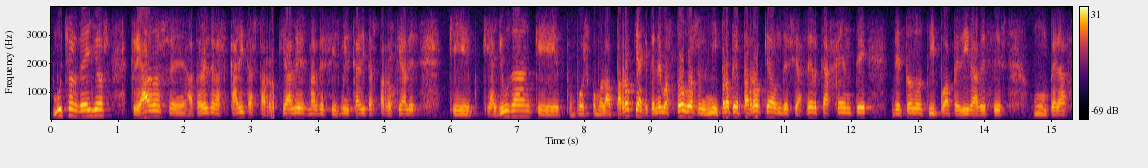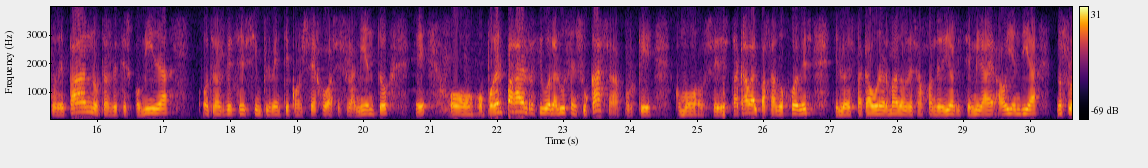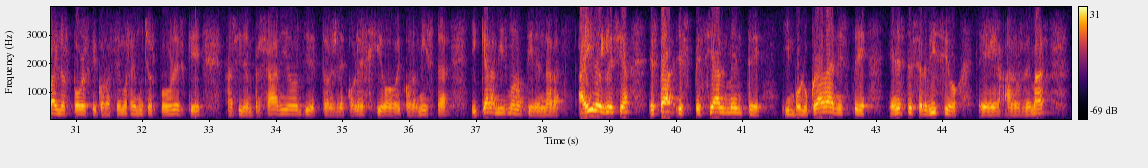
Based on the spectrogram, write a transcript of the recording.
muchos de ellos creados eh, a través de las cáritas parroquiales, más de 6.000 cáritas parroquiales que, que, ayudan, que pues como la parroquia que tenemos todos, en mi propia parroquia, donde se acerca gente de todo tipo a pedir a veces un pedazo de pan, otras veces comida, otras veces simplemente consejo, asesoramiento, ¿eh? o, poder pagar el recibo de la luz en su casa, porque como se destacaba el pasado jueves, eh, lo destacaba un hermano de San Juan de Dios, dice, mira, hoy en día no solo hay los pobres que conocemos, hay muchos pobres que han sido empresarios, directores de colegio, economistas, y que ahora mismo no tienen nada. Ahí la Iglesia está especialmente involucrada en este en este servicio eh, a los demás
